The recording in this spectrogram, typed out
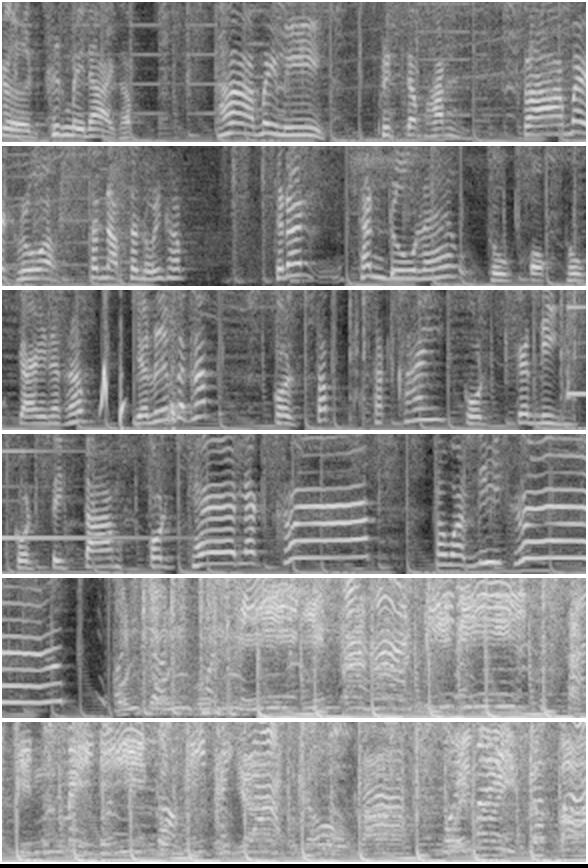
เกิดขึ้นไม่ได้ครับ ถ้าไม่มีผลิตภัณฑ์ ตราแม่ครัวสนับสนุนครับฉะนั้นท่านดูแล้วถูกอกถูกใจนะครับ อย่าลืมนะครับ กดซับสไครต์กดกระดิ่ง กดติดตาม กดแชร์นะครับ สวัสดีครับคนจนคนมีกินอาหารดีดีถ้ากินไม่ดีก็มีพยาธิโรคราป่วยไม่สบา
